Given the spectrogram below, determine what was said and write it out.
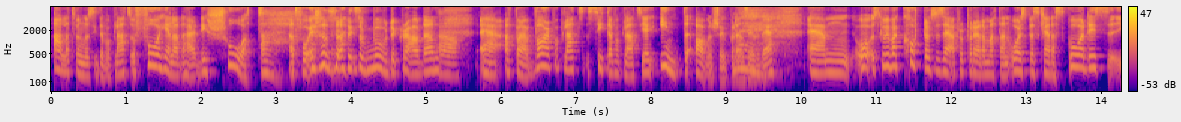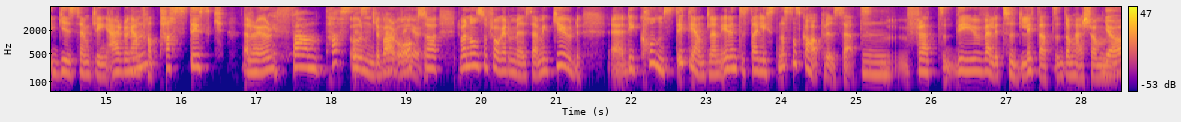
alla tvungna att sitta på plats och få hela det här, det är svårt att få hela den här liksom modecrowden. Eh, att bara vara på plats, sitta på plats. Jag är inte avundsjuk på den som gjorde det. Ehm, och ska vi bara kort också säga, apropå röda mattan, årets bäst klädda skådis, Gizem Kling Erdogan, fantastisk. Eller hur? Fantastisk. Underbar. Och också, det var någon som frågade mig så här, men gud, eh, det är konstigt egentligen. Är det inte stylisterna som ska ha priset? För att det är ju väldigt tydligt att de här som Mm. Ja.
